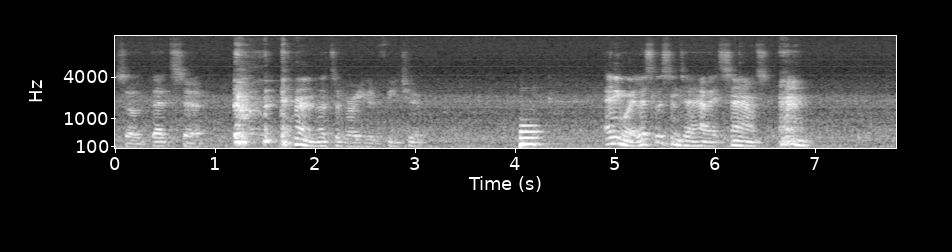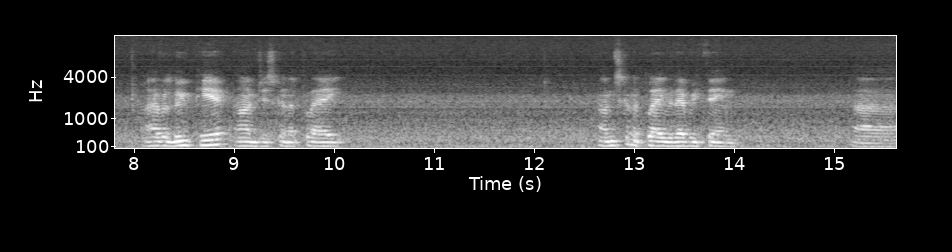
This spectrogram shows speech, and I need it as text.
So that's a, that's a very good feature. Anyway, let's listen to how it sounds. I have a loop here. I'm just going to play I'm just going to play with everything uh,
